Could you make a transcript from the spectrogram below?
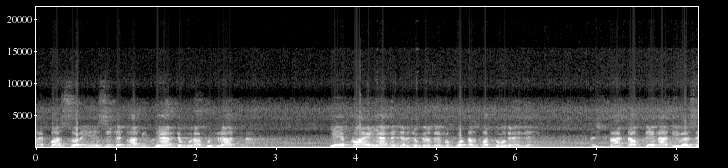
અને બસો ને એસી જેટલા વિદ્યાર્થીઓ પૂરા ગુજરાતના. એ એમનો આઈડિયા એમને રજૂ કર્યો તો એમનું પોર્ટલ પર નોંધણી થઈ. સ્ટાર્ટઅપ ડેના દિવસે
